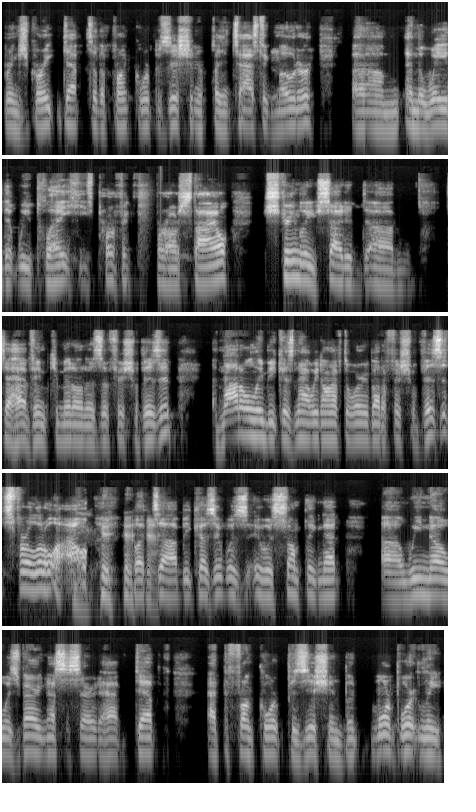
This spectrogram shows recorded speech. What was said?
Brings great depth to the front court position, a fantastic motor, um, and the way that we play. He's perfect for our style. Extremely excited um, to have him commit on his official visit. Not only because now we don't have to worry about official visits for a little while, but uh, because it was it was something that uh, we know is very necessary to have depth at the front court position, but more importantly,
